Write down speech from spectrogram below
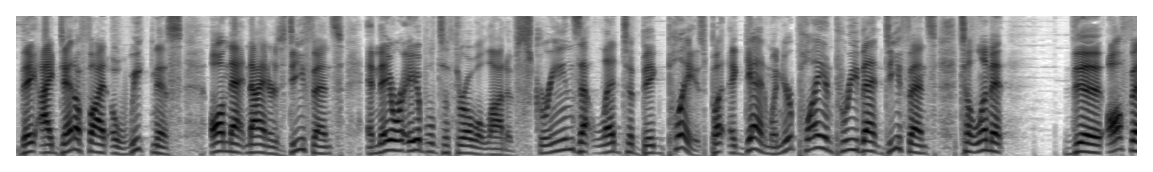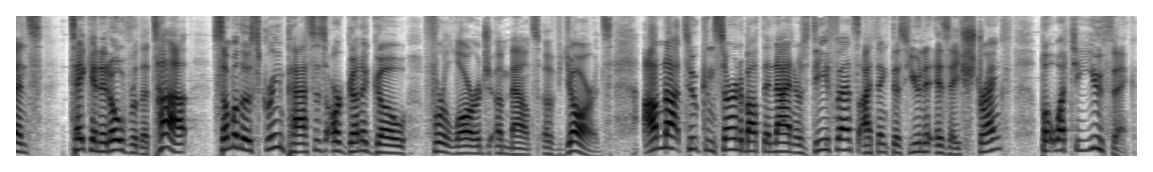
They identified a weakness on that Niners defense, and they were able to throw a lot of screens that led to big plays. But again, when you're playing prevent defense to limit the offense taking it over the top, some of those screen passes are going to go for large amounts of yards. I'm not too concerned about the Niners defense. I think this unit is a strength, but what do you think?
